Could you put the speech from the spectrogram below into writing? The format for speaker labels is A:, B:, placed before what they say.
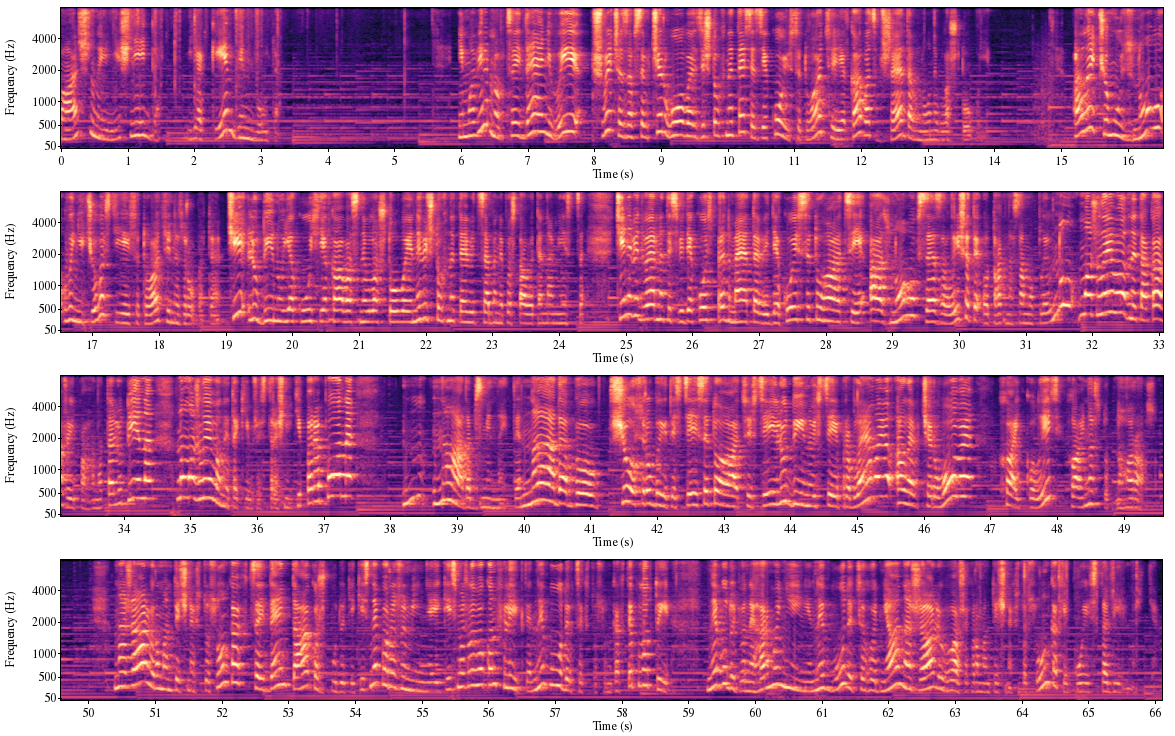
A: ваш нинішній день? Яким він буде? Імовірно, в цей день ви швидше за все в чергове зіштовхнетеся з якоюсь ситуацією, яка вас вже давно не влаштовує. Але чомусь знову ви нічого з цією ситуацією не зробите. Чи людину якусь, яка вас не влаштовує, не відштовхнете від себе, не поставите на місце, чи не відвернетесь від якогось предмета, від якоїсь ситуації, а знову все залишите отак на самоплив. Ну, можливо, не така вже й погана та людина, ну, можливо, не такі вже страшні ті перепони. Надо б змінити, надо б щось робити з цією ситуацією, з цією людиною, з цією проблемою, але в чергове хай колись, хай наступного разу. На жаль, в романтичних стосунках в цей день також будуть якісь непорозуміння, якісь, можливо, конфлікти. Не буде в цих стосунках теплоти, не будуть вони гармонійні, не буде цього дня, на жаль, у ваших романтичних стосунках якоїсь стабільності.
